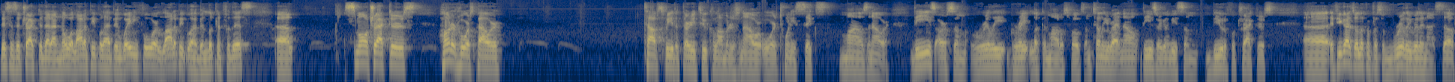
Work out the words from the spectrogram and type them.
This is a tractor that I know a lot of people have been waiting for. A lot of people have been looking for this. Uh, small tractors, 100 horsepower, top speed of 32 kilometers an hour or 26 miles an hour. These are some really great looking models, folks. I'm telling you right now, these are going to be some beautiful tractors. Uh, if you guys are looking for some really, really nice stuff,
